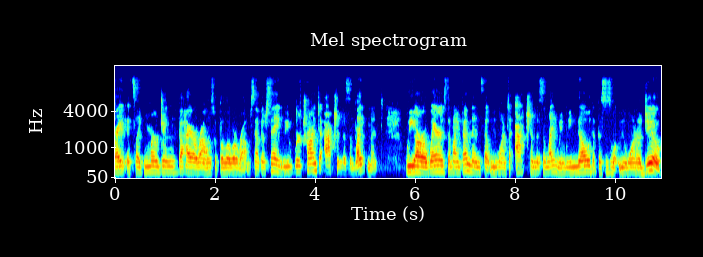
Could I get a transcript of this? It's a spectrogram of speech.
right? It's like merging the higher realms with the lower realms. Now they're saying we we're trying to action this enlightenment. We are aware as divine feminines that we want to action this enlightenment. We know that this is what we want to do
